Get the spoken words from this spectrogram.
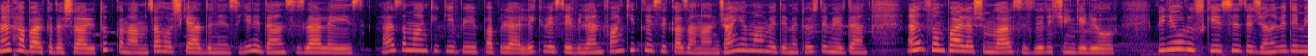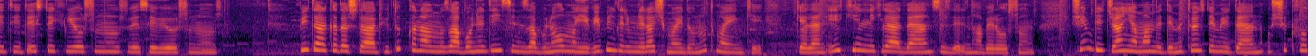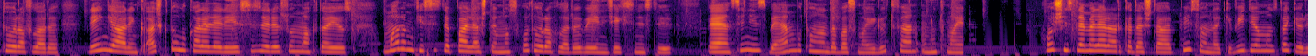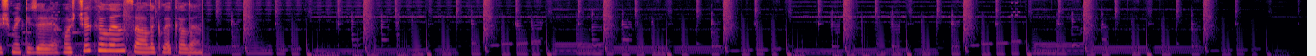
Merhaba arkadaşlar YouTube kanalımıza hoş geldiniz. Yeniden sizlerleyiz. Her zamanki gibi popülerlik ve sevilen fan kitlesi kazanan Can Yaman ve Demet Özdemir'den en son paylaşımlar sizler için geliyor. Biliyoruz ki siz de Can'ı ve Demet'i destekliyorsunuz ve seviyorsunuz. Bir de arkadaşlar YouTube kanalımıza abone değilseniz abone olmayı ve bildirimleri açmayı da unutmayın ki gelen ilk yeniliklerden sizlerin haberi olsun. Şimdi Can Yaman ve Demet Özdemir'den o şık fotoğrafları, rengarenk aşk dolu kareleri sizlere sunmaktayız. Umarım ki siz de paylaştığımız fotoğrafları beğeneceksinizdir. Beğenseniz beğen butonuna da basmayı lütfen unutmayın. Hoş izlemeler arkadaşlar. Bir sonraki videomuzda görüşmek üzere. Hoşçakalın, sağlıkla kalın.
